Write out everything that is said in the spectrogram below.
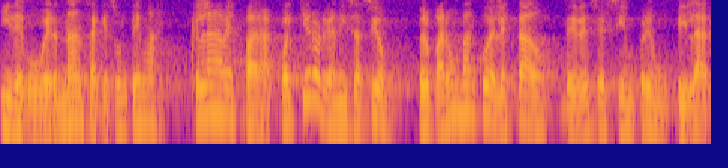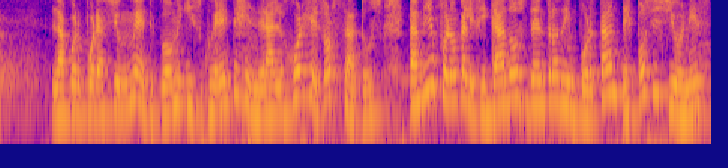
y de gobernanza, que son temas claves para cualquier organización, pero para un banco del Estado debe ser siempre un pilar. La corporación Medcom y su gerente general Jorge Sorsatos también fueron calificados dentro de importantes posiciones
